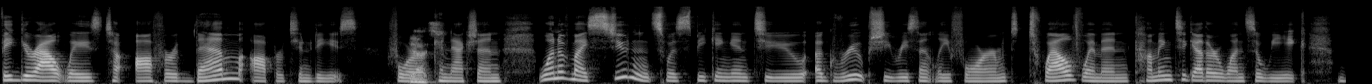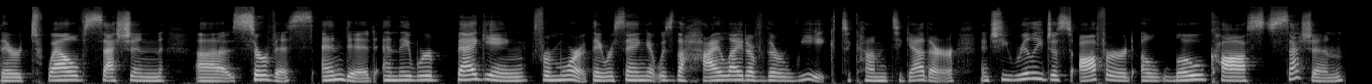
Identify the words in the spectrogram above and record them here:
figure out ways to offer them opportunities for yes. connection. One of my students was speaking into a group she recently formed 12 women coming together once a week. Their 12 session uh, service ended and they were begging for more. They were saying it was the highlight of their week to come together. And she really just offered a low cost session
